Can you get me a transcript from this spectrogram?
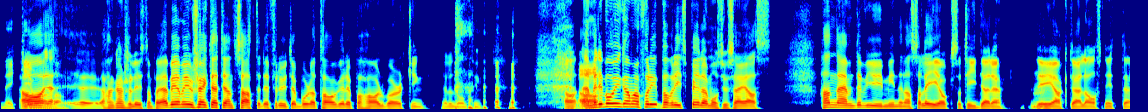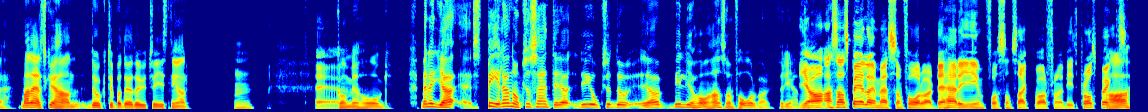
Nicke ja, Johansson. Jag, jag, han kanske lyssnar på det. Jag ber om ursäkt att jag inte satte det förut. Jag borde ha tagit det på hardworking eller någonting. ja. Nej, men det var ju en gammal favoritspelare måste ju sägas. Han nämnde vi ju i Minnenas allé också tidigare. Det är mm. aktuella avsnittet. Man älskar ju han. Duktig på döda utvisningar. Mm. Eh. Kommer jag ihåg. Men jag, spelar han också center? Jag, det är också jag vill ju ha han som forward för igen. Ja, alltså han spelar ju mest som forward. Det här är ju info som sagt var från Elite Prospects. Ja.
